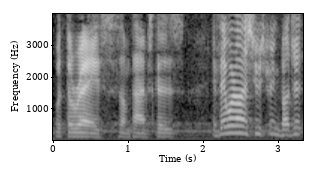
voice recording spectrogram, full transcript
with the Rays sometimes because if they weren't on a shoestring budget,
